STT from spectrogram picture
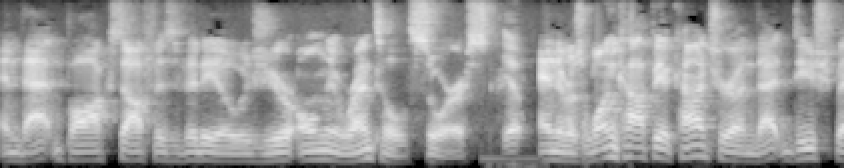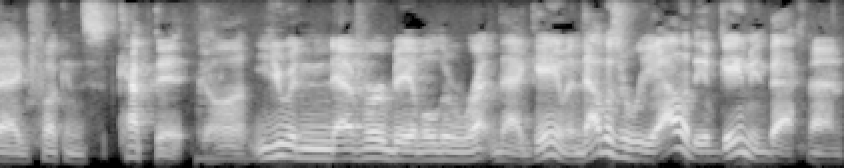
and that box office video was your only rental source. Yep. And there was one copy of Contra, and that douchebag fucking kept it. Gone. You would never be able to rent that game, and that was a reality of gaming back then.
